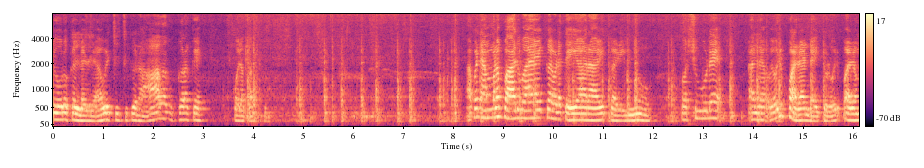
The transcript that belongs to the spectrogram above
ചോറൊക്കെ ഉള്ളതല്ലേ അത് വെച്ചിരിക്കണം ആകെ കുക്കറൊക്കെ കൊലക്കാക്കും അപ്പം നമ്മളെ പാൽവായൊക്കെ ഇവിടെ തയ്യാറായി കഴിഞ്ഞു. കുറച്ചും കൂടെ അല്ല ഒരു പഴം ഉണ്ടായിട്ടുള്ളൂ ഒരു പഴം.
